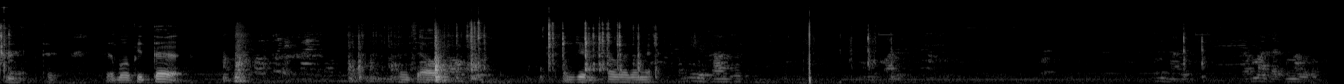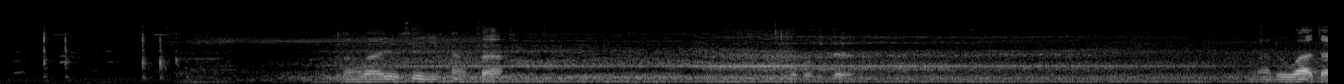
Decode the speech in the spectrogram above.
เทอร์เทอร์โบพิเตอร์เราจะเอาความเย็นเข้าไปตรงนี้ อยู่ที่25องศาเทอร์โบมิเตอร์มาดูว่าจะ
